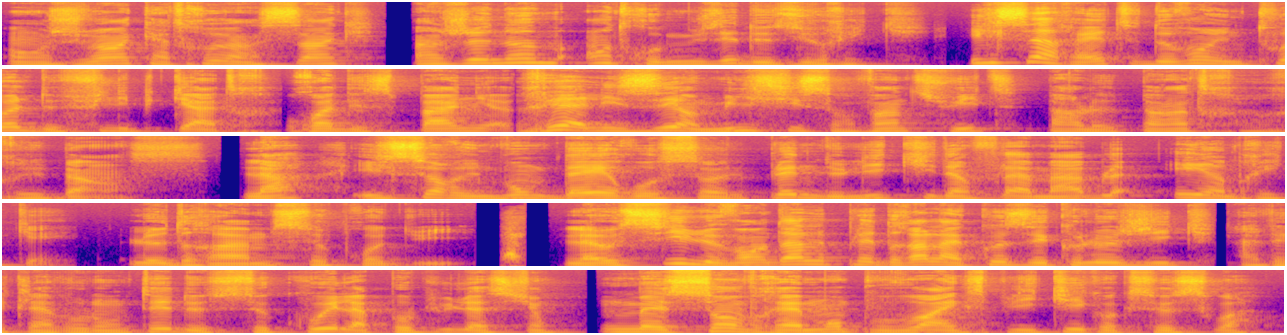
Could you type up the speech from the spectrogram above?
En juin 85, un jeune homme entre au musée de Zurich. Il s'arrête devant une toile de Philippe IV, roi d'Espagne, réalisée en 1628 par le peintre Rubens. Là, il sort une bombe d'aérosol pleine de liquide inflammable et un briquet le drame se produit. Là aussi, le vandale plaidera la cause écologique, avec la volonté de secouer la population, mais sans vraiment pouvoir expliquer quoi que ce soit.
